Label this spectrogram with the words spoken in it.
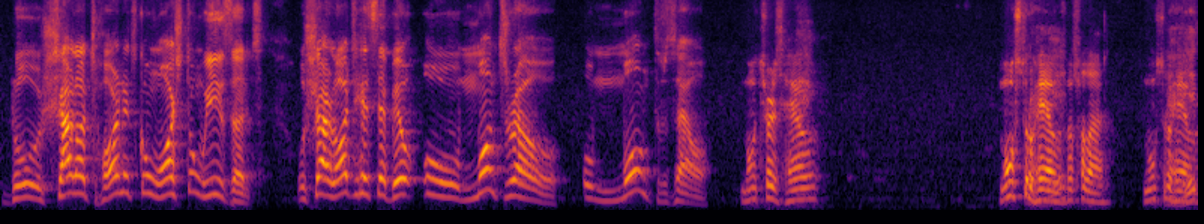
do Charlotte Hornets com o Washington Wizards. O Charlotte recebeu o Montreal, o Montreal. Montreal. Monstro Hell, vou falar. Monstro Hell.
